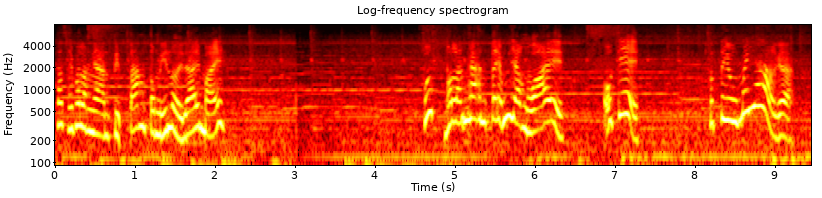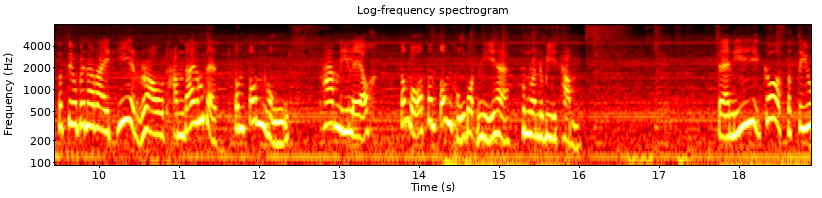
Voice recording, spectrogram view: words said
ถ้าใช้พลังงานติดตั้งตรงนี้เลยได้ไหมปึ๊บพลังงานเต็มอย่างไว โอเค steel ไม่ยากอะ steel เป็นอะไรที่เราทำได้ตั้งแต่ต้นๆของภาคนี้แล้ว ต้องบอกว่าต้นๆของบทนี้ค่ะ คุณวันบีทำแต่อันนี้ก็สติล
